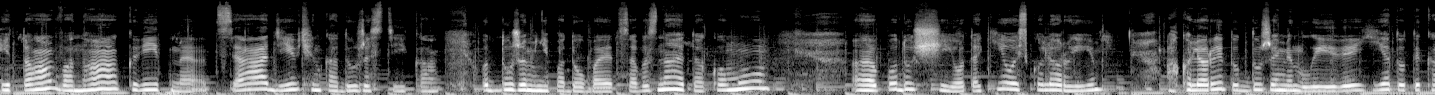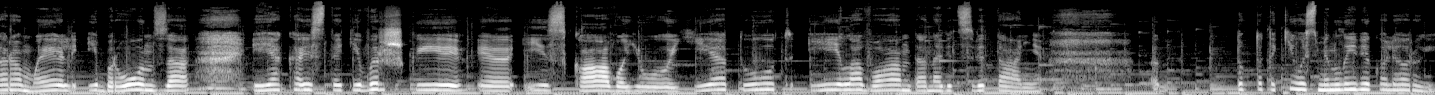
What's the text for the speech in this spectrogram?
і там вона квітне. Ця дівчинка дуже стійка. От дуже мені подобається. Ви знаєте, кому по душі отакі ось кольори. А кольори тут дуже мінливі. Є тут і карамель, і бронза, і якісь такі вершки е, із кавою. Є тут і лаванда на відцвітання. Е, Тобто такі ось мінливі кольори.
